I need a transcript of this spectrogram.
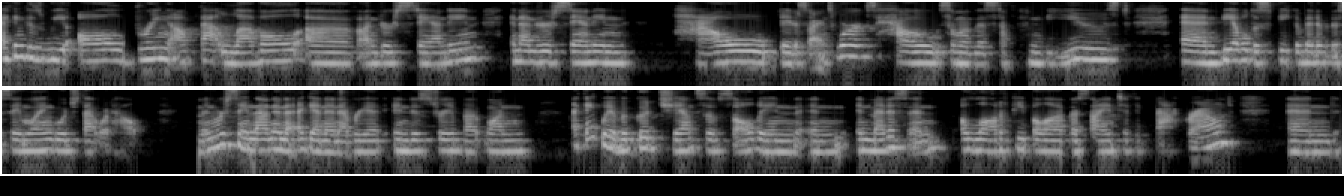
I think as we all bring up that level of understanding and understanding how data science works, how some of this stuff can be used, and be able to speak a bit of the same language that would help. And we're seeing that in, again in every industry, but one I think we have a good chance of solving in, in medicine. A lot of people have a scientific background and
